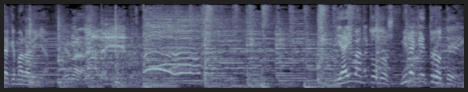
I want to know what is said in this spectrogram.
Mira qué maravilla. Y ahí van todos. Mira qué trote.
